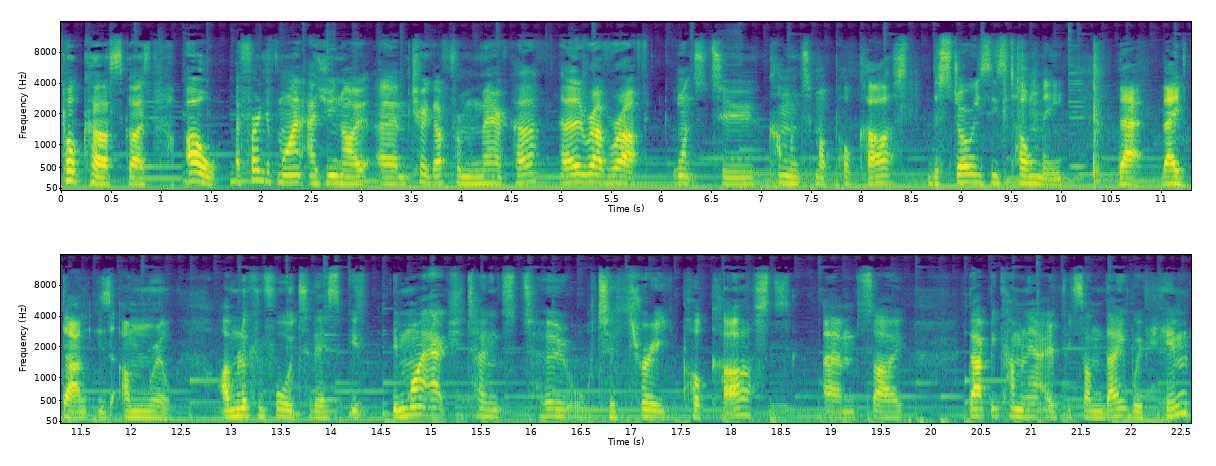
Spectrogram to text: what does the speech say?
podcast, guys. Oh, a friend of mine, as you know, um, Trigger from America, uh, rather rough, wants to come onto my podcast. The stories he's told me that they've done is unreal. I'm looking forward to this. It might actually turn into two or to three podcasts. Um, so that'll be coming out every Sunday with him,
